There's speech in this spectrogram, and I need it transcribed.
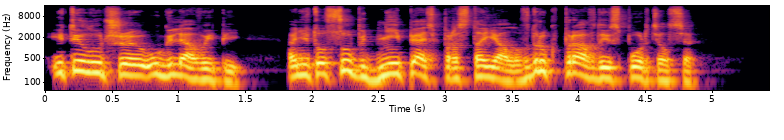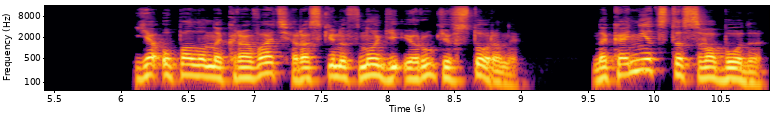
и ты лучше угля выпей, а не то суп дней пять простоял, вдруг правда испортился». Я упала на кровать, раскинув ноги и руки в стороны. Наконец-то свобода.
